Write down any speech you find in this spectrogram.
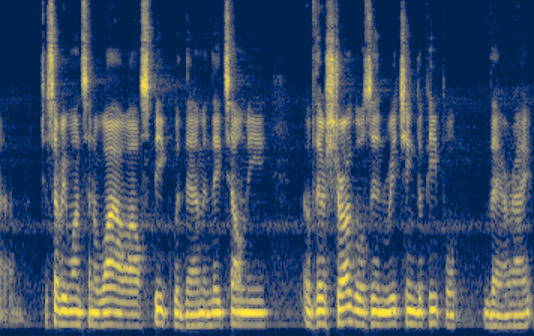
Um, just every once in a while, I'll speak with them, and they tell me of their struggles in reaching the people there, right?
